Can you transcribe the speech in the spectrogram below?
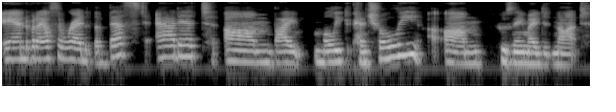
and but I also read The Best at It um, by Maulik Pancholy, um, whose name I did not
